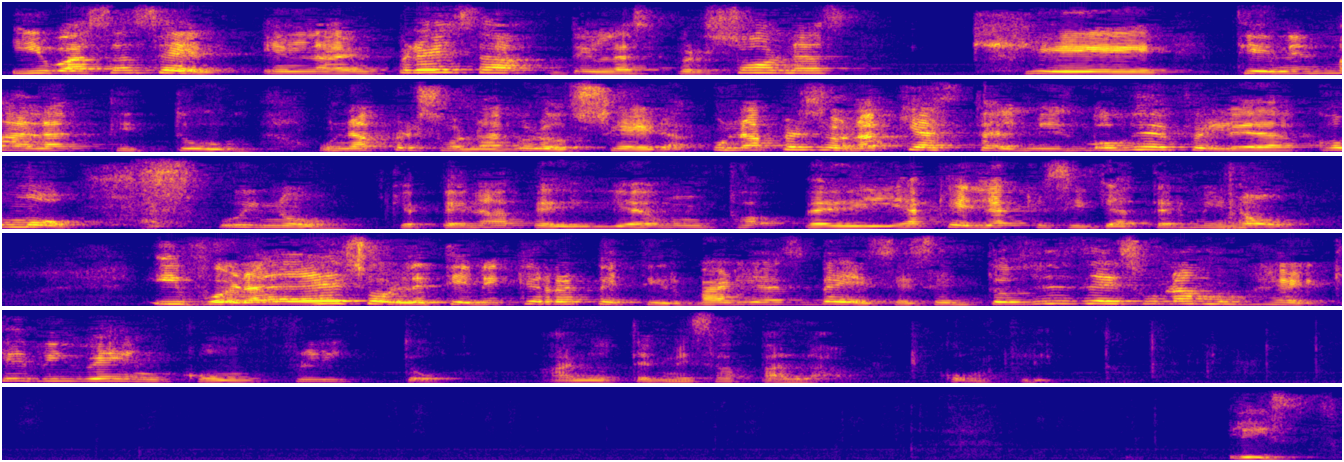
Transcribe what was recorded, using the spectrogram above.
y vas a ser en la empresa de las personas que tienen mala actitud, una persona grosera, una persona que hasta el mismo jefe le da como, uy no, qué pena pedirle a, un, pedirle a aquella que si ya terminó. Y fuera de eso, le tiene que repetir varias veces. Entonces es una mujer que vive en conflicto. Anóteme esa palabra, conflicto. Listo.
